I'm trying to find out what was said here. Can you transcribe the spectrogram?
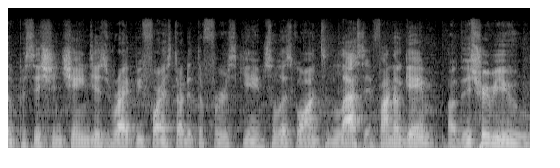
the position changes right before I started the first game. So let's go on to the last and final game of this review.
